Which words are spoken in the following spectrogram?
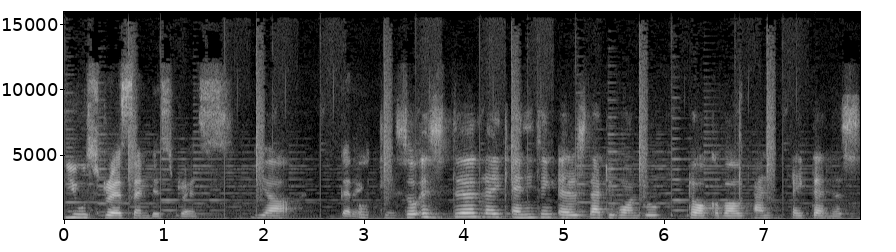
you stress and distress Yeah. correct Okay. So is there like anything else that you want to talk about and like tell us?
